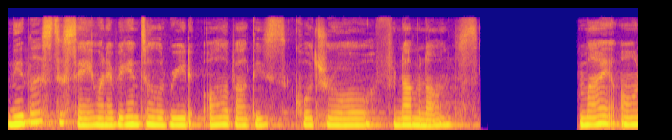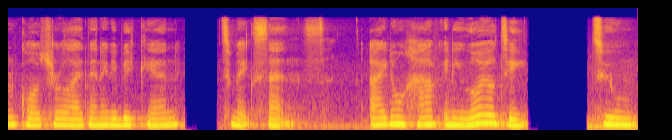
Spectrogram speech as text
Needless to say, when I began to read all about these cultural phenomenons, my own cultural identity began to make sense. I don't have any loyalty to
